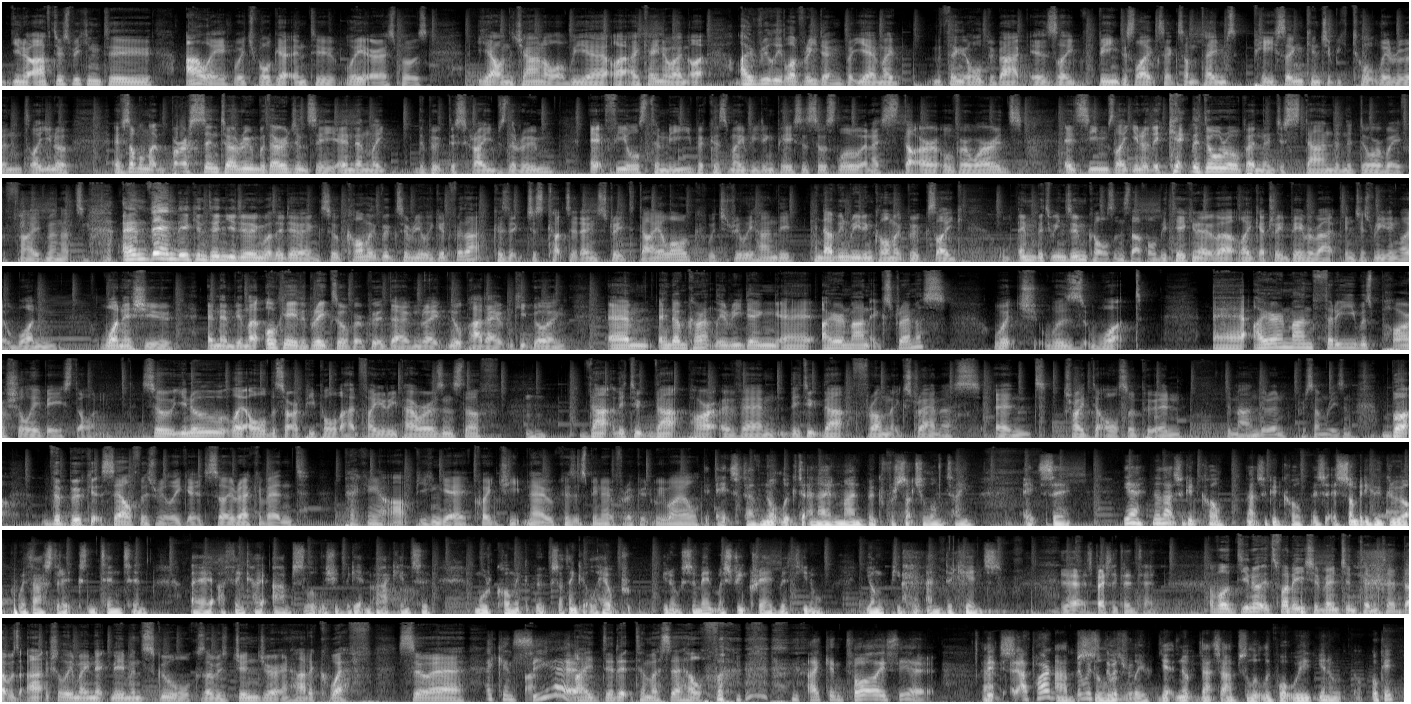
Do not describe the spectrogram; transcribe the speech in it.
you know, after speaking to Ali, which we'll get into later, I suppose yeah, on the channel, we uh, I, I kind of went. Uh, I really love reading, but yeah, my the thing that holds me back is like being dyslexic. Sometimes pacing can just be totally ruined. Like you know, if someone like bursts into a room with urgency and then like the book describes the room, it feels to me because my reading pace is so slow and I stutter over words it seems like you know they kick the door open and just stand in the doorway for five minutes. And then they continue doing what they're doing. So comic books are really good for that because it just cuts it down straight to dialogue which is really handy. And i've been reading comic books like in between zoom calls and stuff i'll be taking out uh, like a trade paperback and just reading like one one issue and then being like okay the break's over put it down right notepad out and keep going. Um, and i'm currently reading uh, iron man extremis which was what uh, Iron Man 3 was partially based on. So, you know, like all the sort of people that had fiery powers and stuff? Mm-hmm. That they took that part of um, they took that from Extremis and tried to also put in the Mandarin for some reason. But the book itself is really good, so I recommend picking it up. You can get it quite cheap now because it's been out for a good wee while. It's I've not looked at an Iron Man book for such a long time. It's uh, yeah, no, that's a good call. That's a good call. As, as somebody who grew up with Asterix and Tintin, uh, I think I absolutely should be getting back into more comic books. I think it'll help, you know, cement my street cred with, you know, young people and the kids. Yeah, especially Tintin. Well, do you know, it's funny you should mention Tintin. That was actually my nickname in school because I was ginger and had a quiff. So uh, I can see it. I did it to myself. I can totally see it. That's apart, absolutely. There was, there was... Yeah, no, that's absolutely what we, you know, okay.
